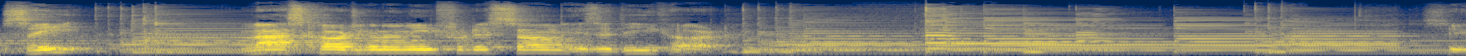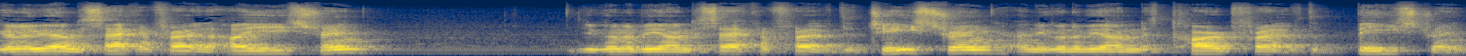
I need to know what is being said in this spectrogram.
C, last chord you're going to need for this song is a D chord. So you're going to be on the second fret of the high E string, you're going to be on the second fret of the G string, and you're going to be on the third fret of the B string.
